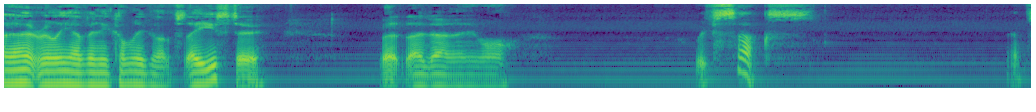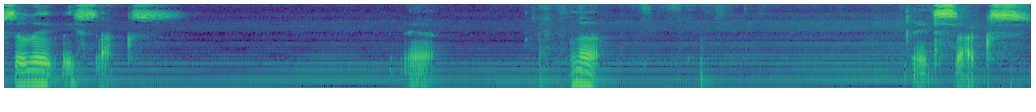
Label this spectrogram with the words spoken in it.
they don't really have any comedy clubs. I used to, but I don't anymore. Which sucks. Absolutely sucks. Yeah. No. It sucks.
